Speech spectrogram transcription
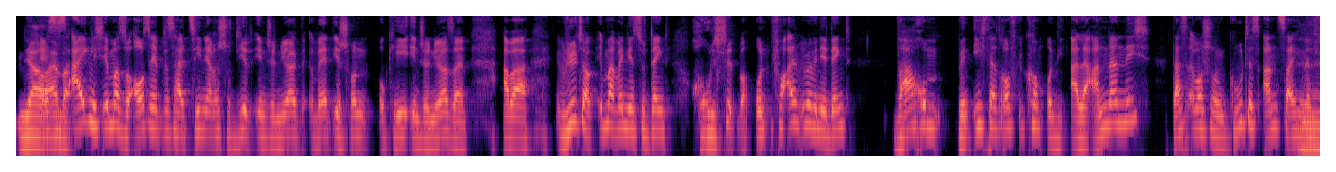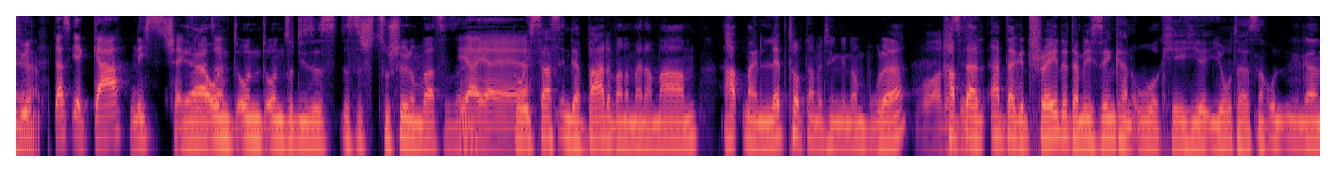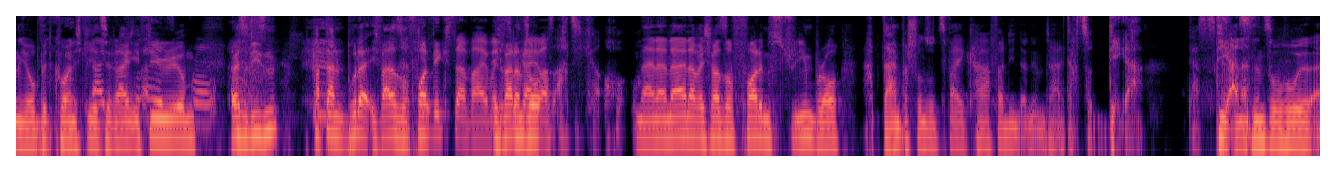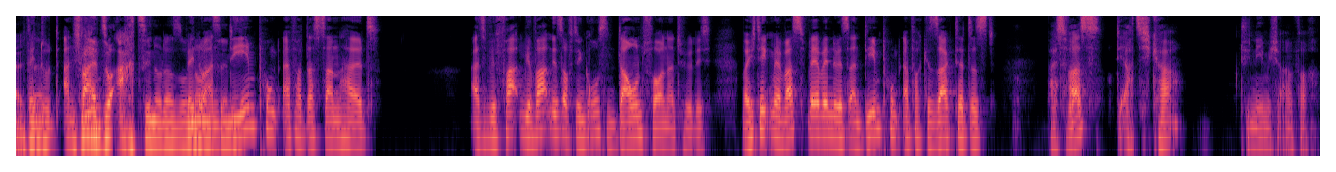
Ja, es ist einfach. eigentlich immer so, außer ihr habt das halt zehn Jahre studiert, Ingenieur, werdet ihr schon okay Ingenieur sein. Aber Real Talk, immer wenn ihr so denkt, holy shit, und vor allem immer wenn ihr denkt, warum bin ich da drauf gekommen und die, alle anderen nicht? Das ist aber schon ein gutes Anzeichen Ja, dafür, ja. dass ihr gar nichts checkt. Ja, Alter. und, und, und so dieses, das ist zu schön, um wahr zu sein. ja, ja, ja. Bro, ich saß in der Badewanne meiner Mom, hab meinen Laptop damit hingenommen, Bruder. Boah, Hab da, hab da getradet, damit ich sehen kann, oh, okay, hier, IOTA ist nach unten gegangen, yo, Bitcoin, ich gehe jetzt hier rein, Kranke Ethereum. Scheiße, Bro. Weißt du diesen? Hab dann, Bruder, ich war da sofort, gewichst dabei, weil ich war so dann so- war, 80k. Oh, oh. nein, nein, nein, aber ich war so vor dem Stream, Bro, hab da einfach schon so 2K verdient an dem Tag. Ich dachte so, Digga, Das ist die anderen sind so hohl, Alter. Wenn du an ich war halt so 18 oder so, wenn 19. du an dem Punkt einfach das dann halt, also wir, wir warten jetzt auf den großen Downfall natürlich, weil ich denke mir, was wäre, wenn du jetzt an dem Punkt einfach gesagt hättest, weißt du was, die 80k, die nehme ich einfach.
